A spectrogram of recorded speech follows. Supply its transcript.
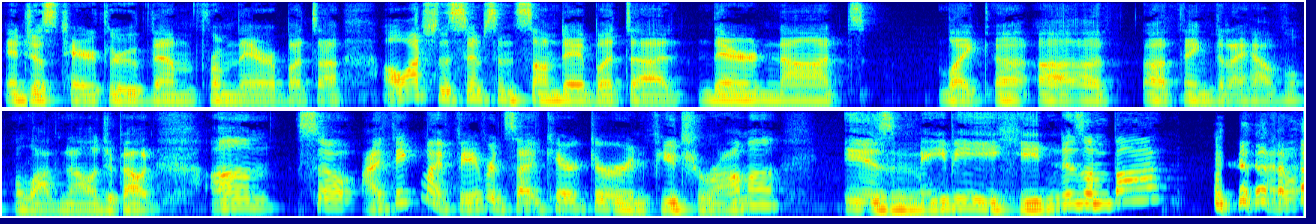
and just tear through them from there. But uh, I'll watch The Simpsons someday, but uh, they're not like a, a, a, a thing that I have a lot of knowledge about. Um, so I think my favorite side character in Futurama is maybe Hedonismbot. I don't.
